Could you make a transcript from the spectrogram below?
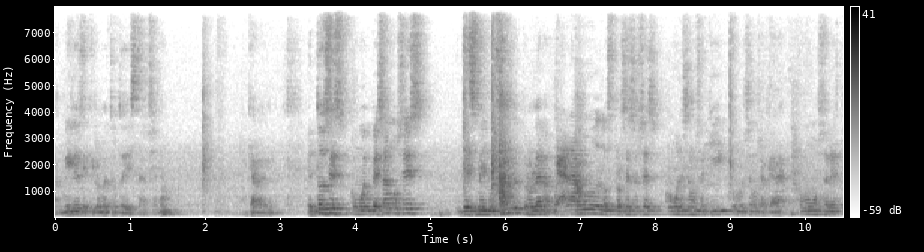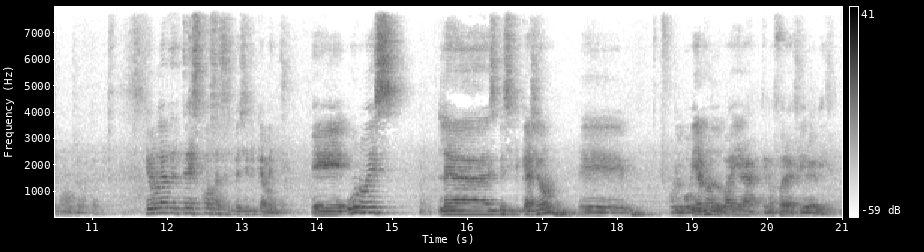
a miles de kilómetros de distancia, ¿no? Entonces, como empezamos es desmenuzando el problema. Cada uno de los procesos es cómo lo hacemos aquí, cómo lo hacemos acá, cómo vamos a hacer esto, cómo vamos a hacer esto. Quiero hablar de tres cosas específicamente. Eh, uno es la especificación eh, por el gobierno de Dubái era que no fuera de fibra de vidrio.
